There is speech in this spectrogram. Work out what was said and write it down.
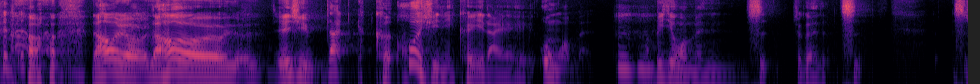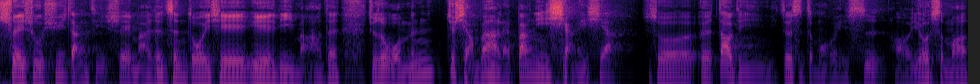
然后有，然后也许那可或许你可以来问我们，嗯，毕竟我们是这个是。岁数虚长几岁嘛，人生多一些阅历嘛，但就是我们就想办法来帮你想一下，就说呃，到底这是怎么回事？哦，有什么？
